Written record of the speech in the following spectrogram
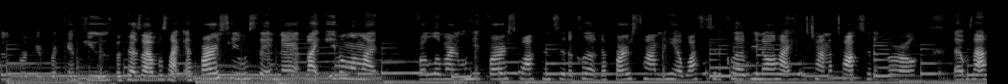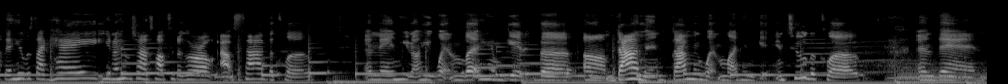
super duper confused because I was like, at first he was sitting there, like even when like for Lil Murda when he first walked into the club, the first time that he had walked into the club, you know how he was trying to talk to the girl that was out there. He was like, hey, you know, he was trying to talk to the girl outside the club. And then, you know, he went and let him get the um, diamond. Diamond went and let him get into the club and then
